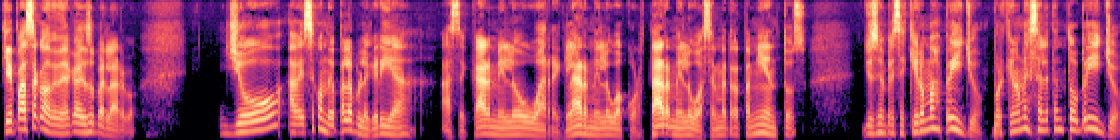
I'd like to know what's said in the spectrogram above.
¿Qué pasa cuando tenía el cabello súper largo? Yo, a veces cuando voy para la peluquería a secármelo o a arreglármelo o a cortármelo o a hacerme tratamientos, yo siempre decía, quiero más brillo. ¿Por qué no me sale tanto brillo?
